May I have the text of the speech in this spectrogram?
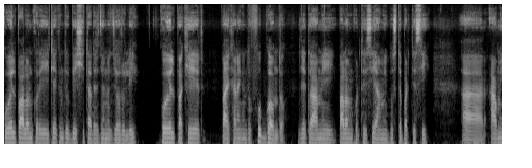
কোয়েল পালন করি, এইটা কিন্তু বেশি তাদের জন্য জরুরি। কোয়েল পাখির পায়খানা কিন্তু খুব গন্ধ। যেহেতু আমি পালন করতেছি, আমি বুঝতে পারতেছি। আর আমি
